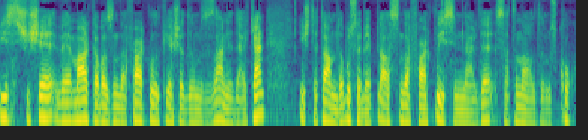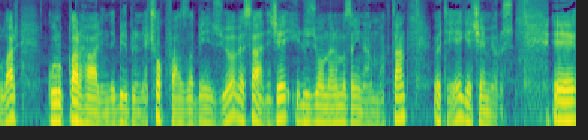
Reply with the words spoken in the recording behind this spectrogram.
Biz şişe ve marka bazında farklılık yaşadığımızı zannederken işte tam da bu sebeple aslında farklı isimlerde satın aldığımız kokular gruplar halinde birbirine çok fazla benziyor ve sadece illüzyonlarımıza inanmaktan öteye geçemiyoruz. E,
